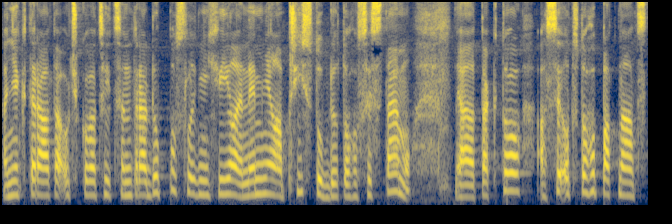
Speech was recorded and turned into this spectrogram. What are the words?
a některá ta očkovací centra do poslední chvíle neměla přístup do toho systému, tak to asi od toho 15.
